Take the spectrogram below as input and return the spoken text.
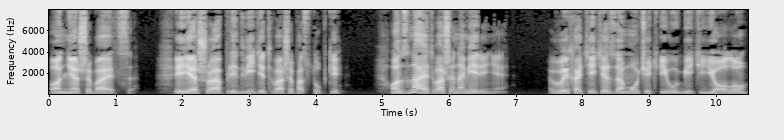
Он не ошибается. Иешуа предвидит ваши поступки. Он знает ваши намерения. Вы хотите замучить и убить Йолу.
